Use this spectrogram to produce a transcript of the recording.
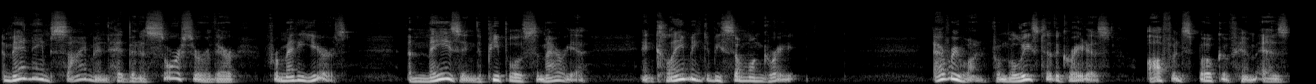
A man named Simon had been a sorcerer there for many years, amazing the people of Samaria and claiming to be someone great. Everyone, from the least to the greatest, often spoke of him as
